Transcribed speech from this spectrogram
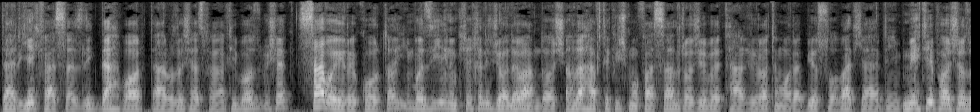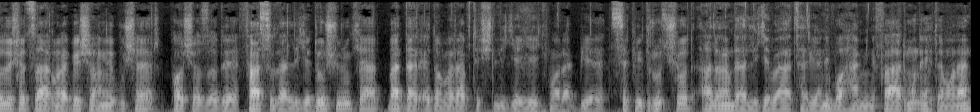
در یک فصل از لیگ 10 بار دروازش از پنالتی باز میشه. سوای رکوردها این بازی یه نکته خیلی جالب هم داشت. حالا هفته پیش مفصل راجع به تغییرات مربی صحبت کردیم. مهدی پاشازاده شد سرمربی شاهین بوشهر. پاشازاده فصل در لیگ دو شروع کرد. بعد در ادامه رفتش لیگ یک مربی سپیدرود شد. الان هم در لیگ برتر. یعنی با همین فرمون احتمالاً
